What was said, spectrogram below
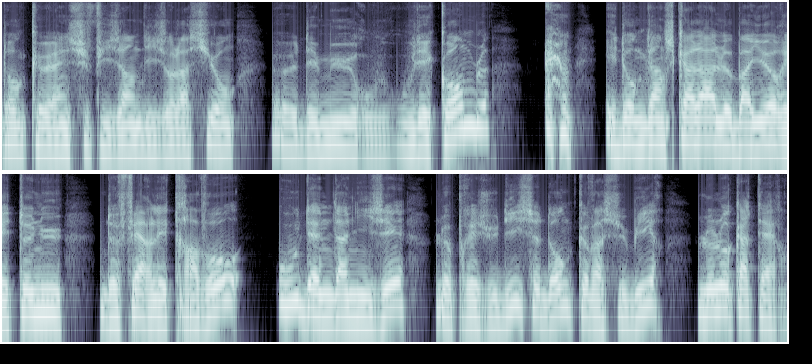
donc euh, insuffisant d'isolation euh, des murs ou des combles. Et donc dans ce cas-là, le bailleur est tenu de faire les travaux ou d'indemniser le préjudice donc que va subir le locataire.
